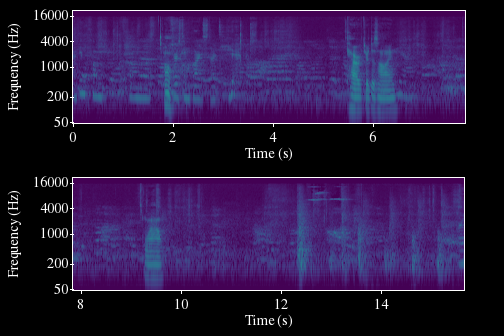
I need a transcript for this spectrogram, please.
I think from from Oh. interesting part starts here. Character design. Yeah. Wow. I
